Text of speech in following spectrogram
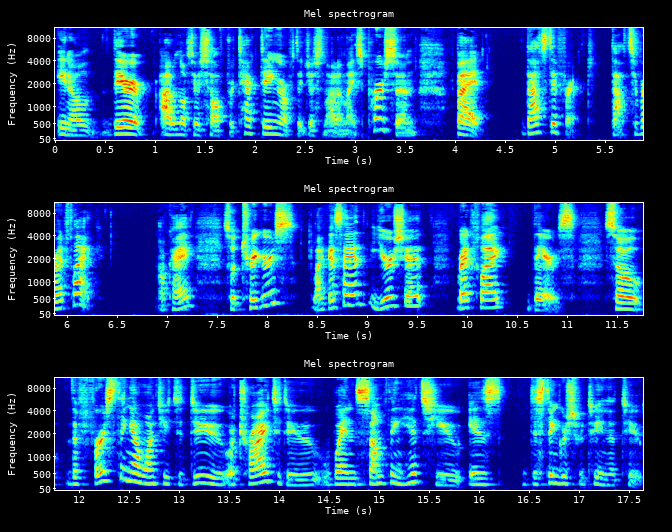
you know, they're, I don't know if they're self protecting or if they're just not a nice person, but that's different. That's a red flag. Okay. So triggers, like I said, your shit, red flag, theirs. So the first thing I want you to do or try to do when something hits you is distinguish between the two.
